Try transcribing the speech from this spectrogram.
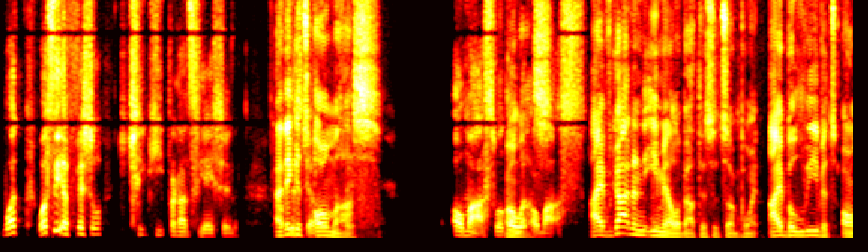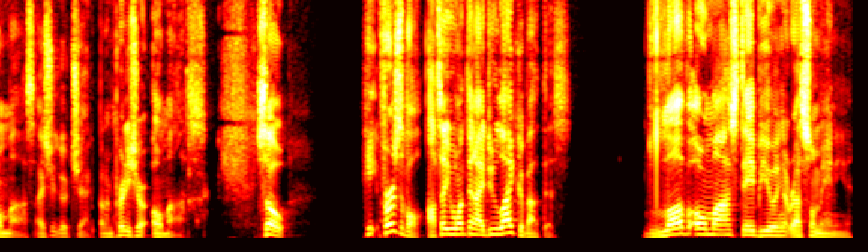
what what's the official cheap heat pronunciation? I think it's gentleman Omos. Omos. We'll go with Omos. Omos. I've gotten an email about this at some point. I believe it's Omos. I should go check, but I'm pretty sure Omos. So, he, first of all, I'll tell you one thing I do like about this. Love Omos debuting at WrestleMania.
